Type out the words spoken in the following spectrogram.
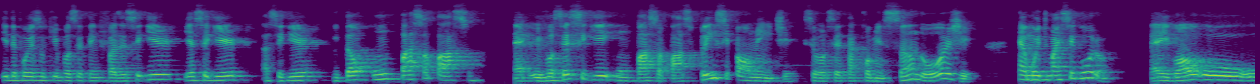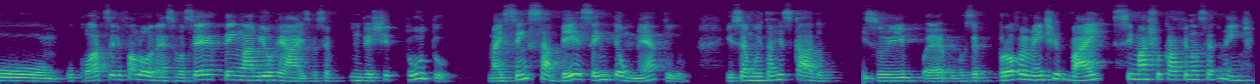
e depois o que você tem que fazer a seguir, e a seguir, a seguir. Então, um passo a passo. Né? E você seguir um passo a passo, principalmente se você está começando hoje, é muito mais seguro. É igual o, o, o Cotes, ele falou, né? Se você tem lá mil reais, você investir tudo, mas sem saber, sem ter um método, isso é muito arriscado. Isso é, você provavelmente vai se machucar financeiramente,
